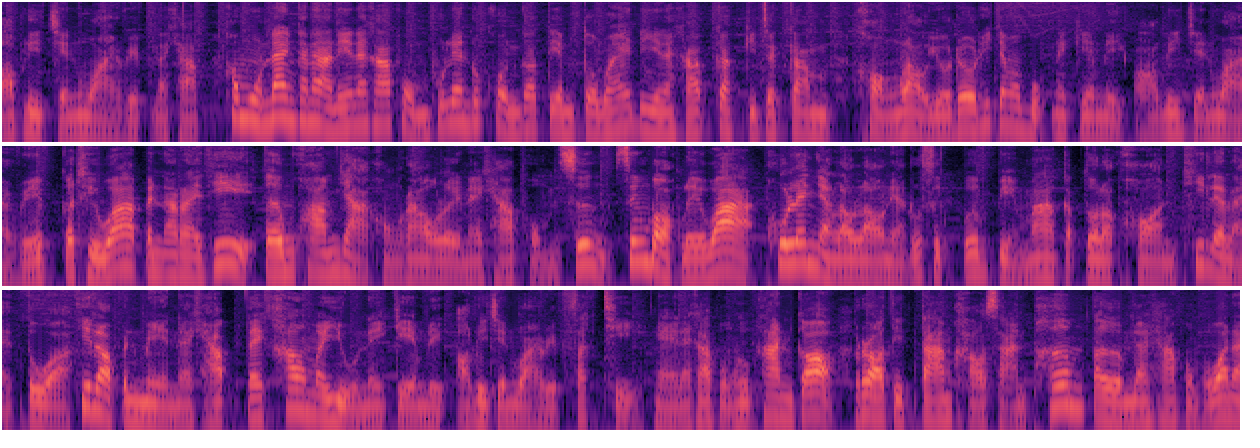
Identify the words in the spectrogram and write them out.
of Legends Wild Rift นะครับข้อมูลแน่นขนาดนี้นะครับผมผู้เล่นทุกคนก็เตรียมตัวไว้ให้ดีนะครับกับกิจกรรมของเหล่าโยโดที่จะมาบุกในเกม League of Legends Wild Rift ก็ถือว่าเป็นอะไรที่เติมความอยากของเราเลยนะครับผมซึ่งซึ่งบอกเลยว่าผู้เล่นอย่างเราเราเนี่ยรู้สึกปลื้มปิ่มมากกับตัวละครที่หลาย ๆ ตัวที่เราเป็นเมนนะครับได้เข้ามาอยู่ในเกม League of Legends Wild Rift สักทีไงนะครับผมทุกท่านก็รอติดตามข่าวสารเพิ่มเติมนะครับผมเพราะว่าใน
